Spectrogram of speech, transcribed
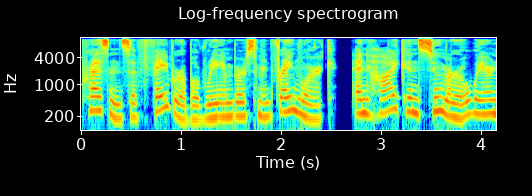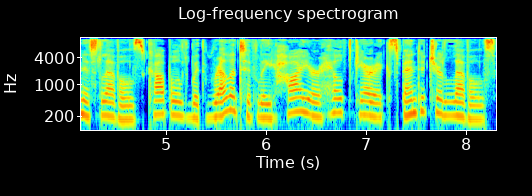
presence of favorable reimbursement framework, and high consumer awareness levels coupled with relatively higher healthcare expenditure levels.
